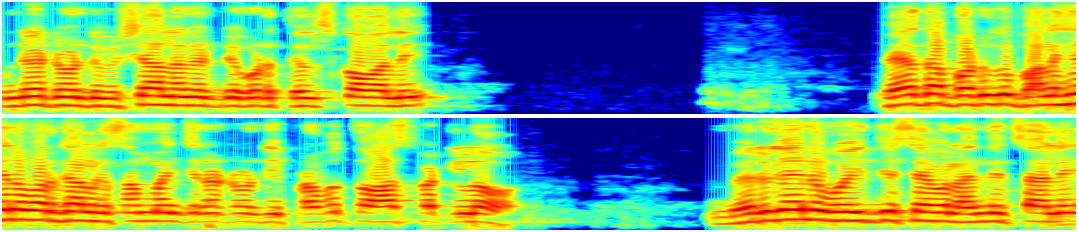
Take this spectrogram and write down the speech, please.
ఉండేటువంటి విషయాలన్నింటినీ కూడా తెలుసుకోవాలి. పేద బడుగు బలహీన వర్గాలకు సంబంధించినటువంటి ప్రభుత్వ హాస్పిటల్లో మెరుగైన వైద్య సేవలు అందించాలి.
